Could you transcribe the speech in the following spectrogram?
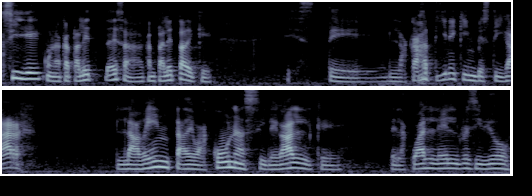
sigue con la cataleta, esa cantaleta de que este la caja tiene que investigar la venta de vacunas ilegal que de la cual él recibió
